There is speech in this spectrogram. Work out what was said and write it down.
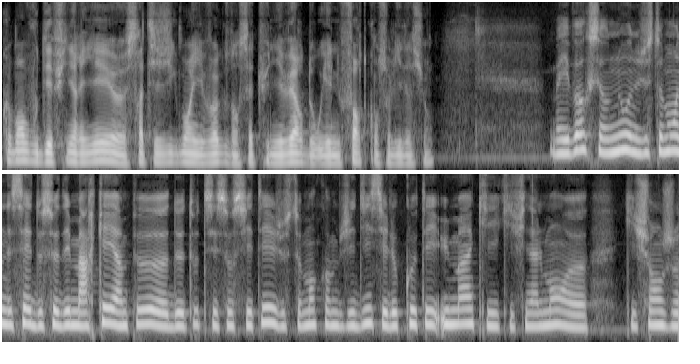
Comment vous définiriez euh, stratégiquement Evox dans cet univers où il y a une forte consolidation? Bah, Evox, nous, justement, on essaie de se démarquer un peu euh, de toutes ces sociétés. Justement, comme j'ai dit, c'est le côté humain qui, finalement, euh, qui change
